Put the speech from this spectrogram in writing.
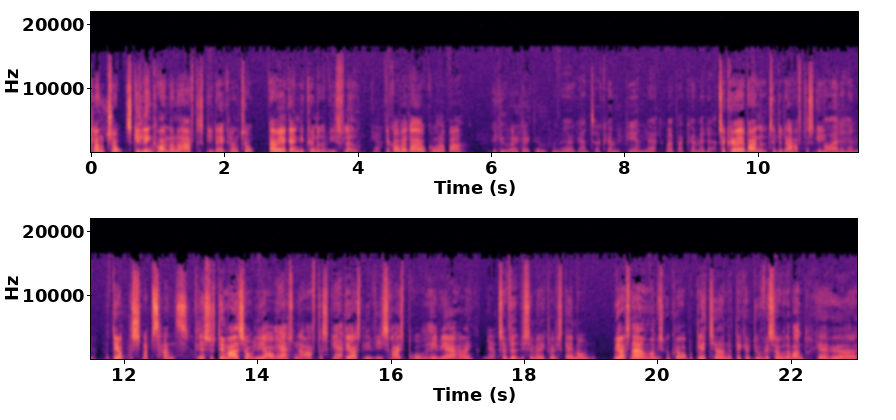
kl. 2. Skilink holder noget afterski i dag kl. 2. Der vil jeg gerne lige køre ned og vise fladet. Ja. Det kan godt være, at der er jo koner bare. I gider ikke rigtigt. Hun vil jo garanteret køre med pigerne der. Så må jeg bare køre med der. Så kører jeg bare ned til det der afterski. Hvor er det henne? Det er oppe på Snapshans. For jeg synes, det er meget sjovt lige at opleve Ja. sådan en afterski. Ja. Det er også lige vise rejsebureauet, hey, vi er her, ikke? Jo. Så ved vi simpelthen ikke, hvad vi skal i morgen. Vi har snakket om, om vi skulle køre over på gletsjeren, og det kan du vil så ud og vandre, kan jeg høre.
